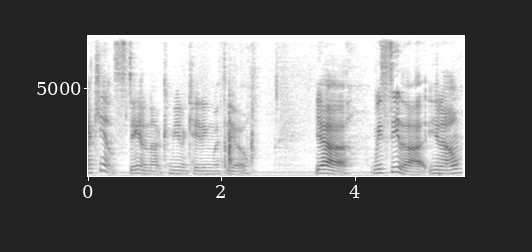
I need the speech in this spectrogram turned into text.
I can't stand not communicating with you. Yeah, we see that, you know?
